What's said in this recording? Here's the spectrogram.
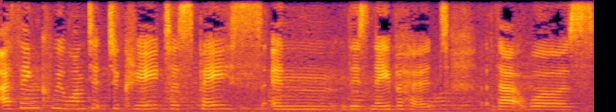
I think we wanted to create a space in this neighborhood that was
